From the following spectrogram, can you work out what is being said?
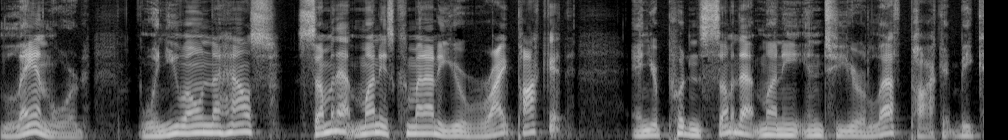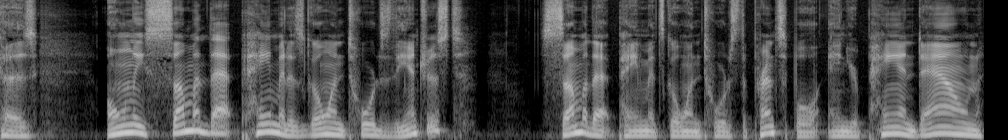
landlord, when you own the house, some of that money is coming out of your right pocket and you're putting some of that money into your left pocket because only some of that payment is going towards the interest, some of that payment's going towards the principal, and you're paying down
